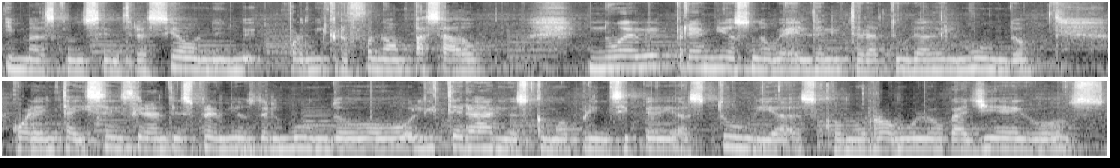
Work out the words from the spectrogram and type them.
y más concentración. Por micrófono han pasado nueve premios Nobel de literatura del mundo 46 grandes premios del mundo literarios como Príncipe de Asturias, como Rómulo Gallegos.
